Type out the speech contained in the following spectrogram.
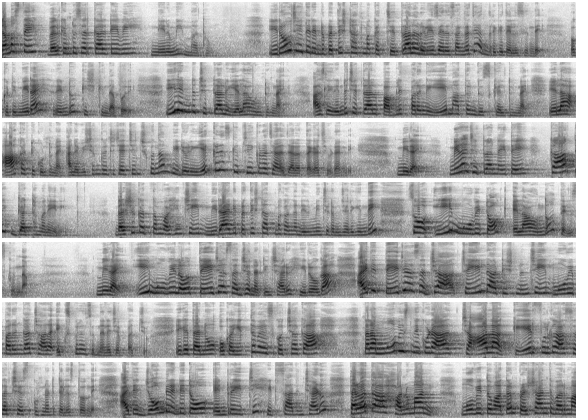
నమస్తే welcome to సర్కార్ TV. నేను మీ మధు. ఈరోజు అయితే రెండు ప్రతిష్టాత్మక చిత్రాలు రిలీజ్ అయిన సంగతి అందరికీ తెలిసిందే. ఒకటి మిరాయ్ రెండు కిష్కిందాపురి ఈ రెండు చిత్రాలు ఎలా ఉంటున్నాయి? అసలు ఈ రెండు చిత్రాలు పబ్లిక్ పరంగా ఏ మాత్రం దూసుకెళ్తున్నాయి? ఎలా ఆకట్టుకుంటున్నాయి అనే విషయం గురించి చర్చించుకుందాం. వీడియోని ఎక్కడ స్కిప్ చేయకుండా చాలా జాగ్రత్తగా చూడండి. మిరాయ్ మిరాయ్ చిత్రాన్ని అయితే కార్తిక్ ఘట్టమనేని. దర్శకత్వం వహించి మిరాయిని ప్రతిష్టాత్మకంగా నిర్మించడం జరిగింది. సో ఈ మూవీ టాక్ ఎలా ఉందో తెలుసుకుందాం. మిరాయ్ ఈ మూవీలో తేజ సజ్జ నటించారు హీరోగా. అయితే తేజ సజ్జ చైల్డ్ ఆర్టిస్ట్ నుంచి మూవీ పరంగా చాలా ఎక్స్పీరియన్స్ ఉందని చెప్పొచ్చు. ఇక తను ఒక యుక్త వయసుకు వచ్చాక తన మూవీస్ని కూడా చాలా కేర్ఫుల్గా సెలెక్ట్ చేసుకుంటున్నట్టు తెలుస్తుంది. అయితే జోంబి రెడ్డితో ఎంట్రీ ఇచ్చి హిట్ సాధించాడు. తర్వాత హనుమాన్ మూవీతో మాత్రం ప్రశాంత్ వర్మ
